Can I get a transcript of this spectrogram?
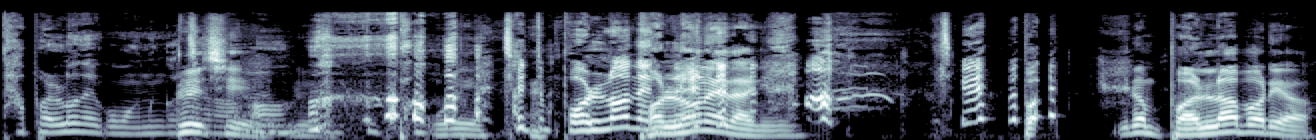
다 벌러내고 먹는 것처럼. 그렇지. 어. 우리, 우리 벌러냈네 벌러내다니. 버- 이런 벌러버려.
